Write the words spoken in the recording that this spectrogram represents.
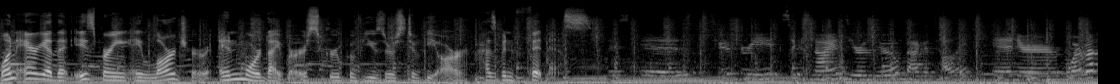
one area that is bringing a larger and more diverse group of users to VR has been fitness. This is two, three, six, nine, zero, zero. Bagatelle. And your warm up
